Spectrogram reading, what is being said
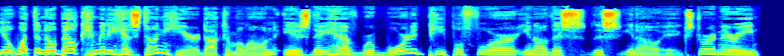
you know, what the Nobel Committee has done here, Dr. Malone, is they have rewarded people for, you know, this, this, you know, extraordinary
